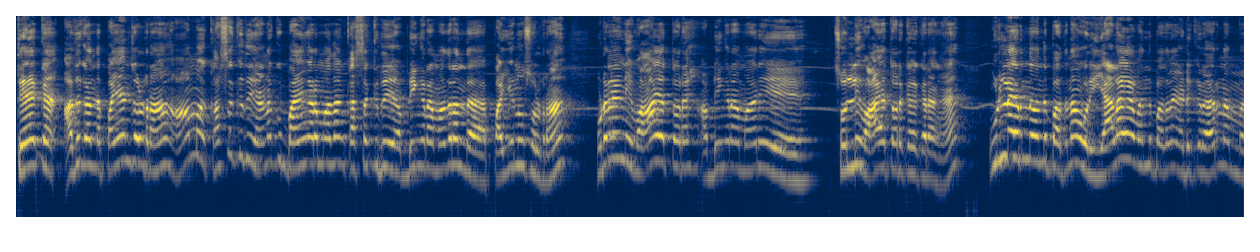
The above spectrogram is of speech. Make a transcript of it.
தேக்கன் அதுக்கு அந்த பையன் சொல்கிறான் ஆமாம் கசக்குது. எனக்கும் பயங்கரமாக தான் கசக்குது. அப்படிங்கிற மாதிரி அந்த பையனும் சொல்கிறான் உடனே நீ வாயத்துறை அப்படிங்கிற மாதிரி சொல்லி வாயத்தொற கேட்குறாங்க உள்ளே இருந்து வந்து பார்த்தோன்னா ஒரு இலையை வந்து பார்த்தோன்னா எடுக்கிறாரு நம்ம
